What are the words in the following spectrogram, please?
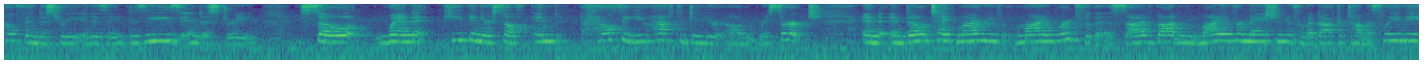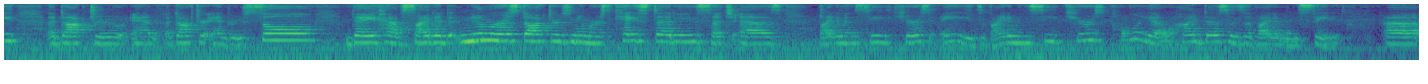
health industry, it is a disease industry. So when keeping yourself in healthy, you have to do your own research and, and don't take my, my word for this. I've gotten my information from a Dr. Thomas Levy, a Dr. and a Dr. Andrew Saul. They have cited numerous doctors, numerous case studies, such as vitamin C cures AIDS, vitamin C cures polio, high doses of vitamin C. Uh,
